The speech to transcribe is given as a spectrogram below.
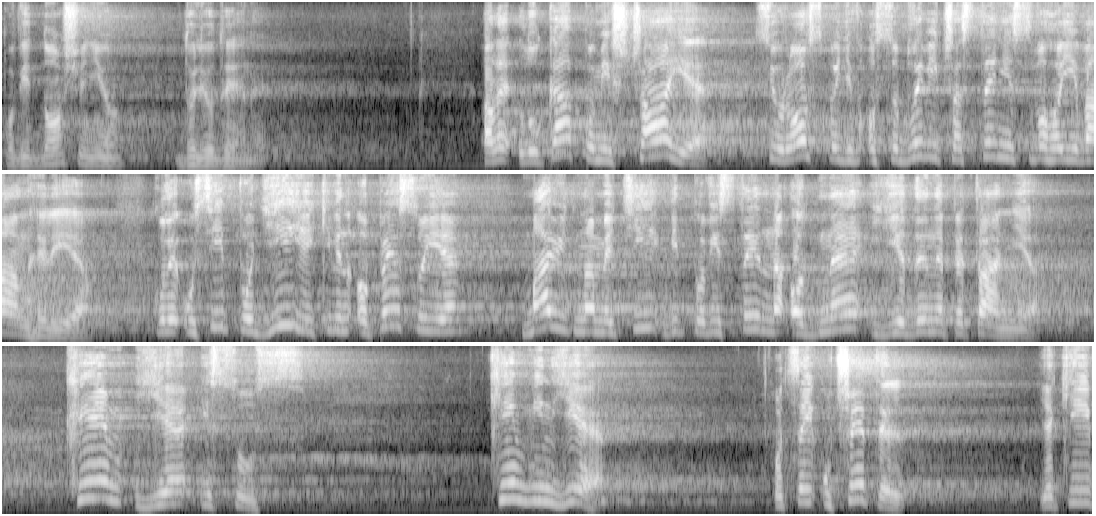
по відношенню до людини. Але Лука поміщає цю розповідь в особливій частині свого Євангелія, коли усі події, які він описує, мають на меті відповісти на одне єдине питання: ким є Ісус? Ким Він є? Оцей учитель, який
